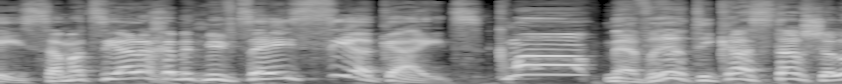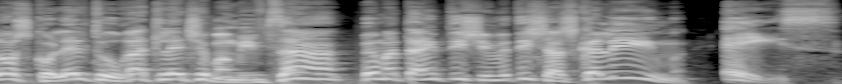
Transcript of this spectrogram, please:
אייס, המציעה לכם את מבצעי שיא הקיץ. כמו מאוורר תקרה סטאר 3 כולל תאורת לד שבמבצע ב-299 שקלים. אייס.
